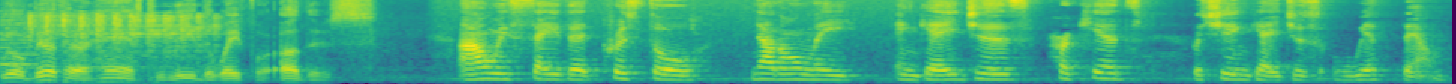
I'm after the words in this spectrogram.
We'll build her hands to lead the way for others. I always say that Crystal not only engages her kids, but she engages with them.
